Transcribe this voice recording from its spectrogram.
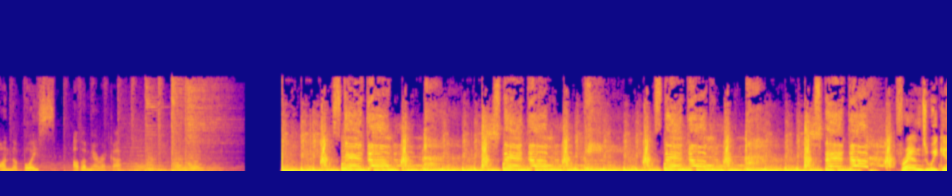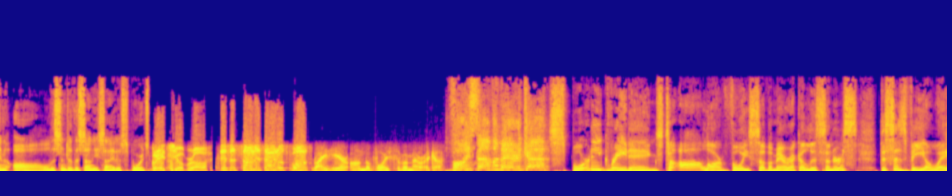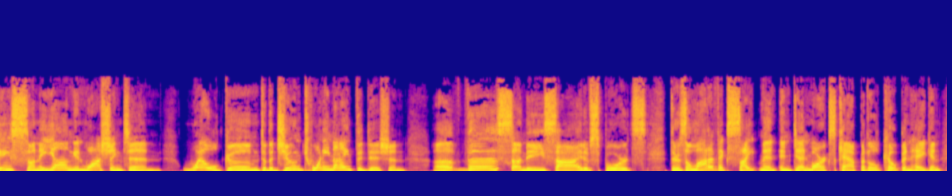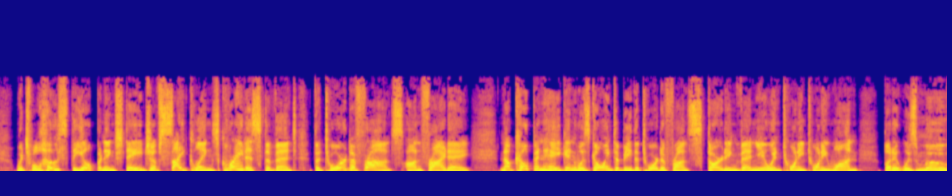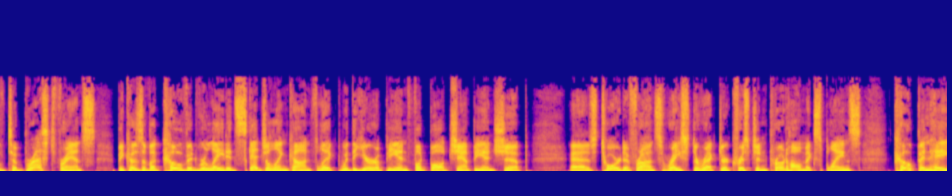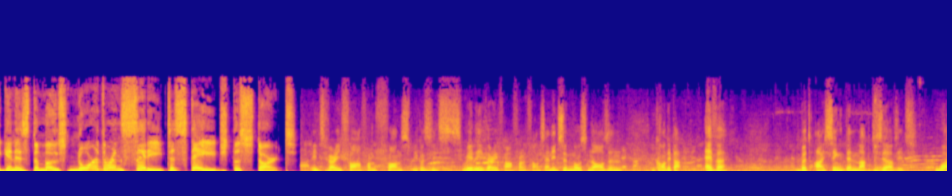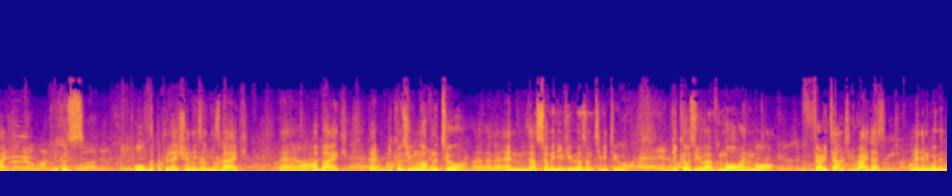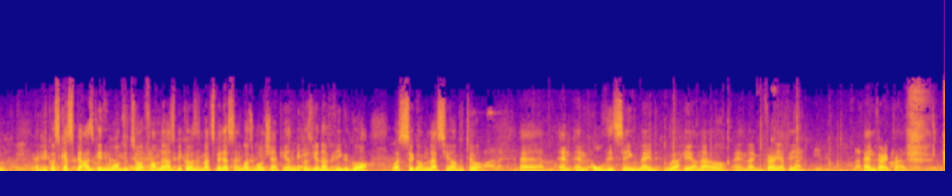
on the Voice of America. Stand up! Stand up! Stand up! Stand up! Friends, we can all listen to the sunny side of sports. Great show, bro. This is Sunny Side of Sports. right here on the Voice of America. Voice of America! Sporty greetings to all our Voice of America listeners. This is VOA's Sonny Young in Washington. Welcome to the June 29th edition of the sunny side of sports. There's a lot of excitement in Denmark's capital, Copenhagen, which will host the opening stage of cycling's greatest event, the Tour de France, on Friday. Now, Copenhagen was going to be the Tour de France starting venue in 2021, but it was moved to Brest, France, because of a COVID related scheduling conflict with the European Football Championship. As Tour de France race director Christian Prudhomme explains, Copenhagen is the most northern city to stage the start. It's very far from France because it's really very far from France and it's the most northern Grand Départ ever. But I think Denmark deserves it. Why? Because all the population is on this bike, uh, or a bike, uh, because you love the tour uh, and there are so many viewers on TV2, because you have more and more very talented riders, men and women, uh, because Kasper Asgreen won the Tour of Flanders, because Mads Pedersen was world champion, because Jonas Vingegaard was second last year on the Tour. Um, and, and all these things made we are here now, and I'm very happy and very proud.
